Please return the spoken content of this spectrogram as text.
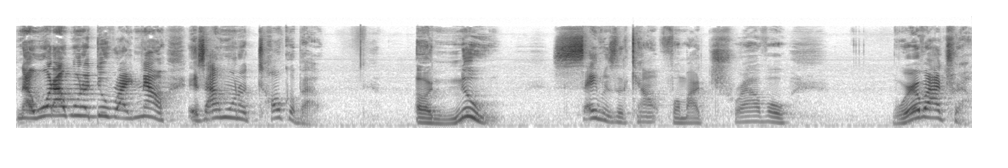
Now, what I want to do right now is I want to talk about a new savings account for my travel, wherever I travel.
